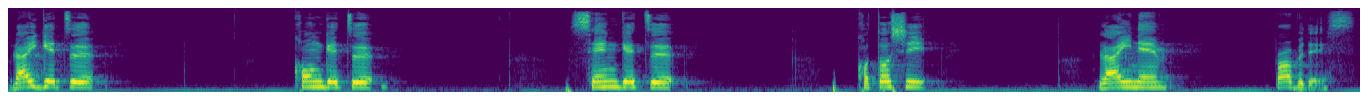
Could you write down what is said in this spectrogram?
来月。今月。先月。今年。来年。バブです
